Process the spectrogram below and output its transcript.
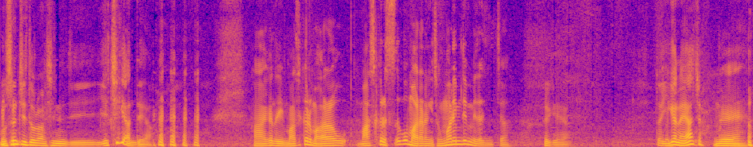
무슨 지도를 하시는지 예측이 안 돼요. 아, 근데 이 마스크를 말하고 마스크를 쓰고 말하는 게 정말 힘듭니다, 진짜. 그러게요. 또 이겨내야죠. 네.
